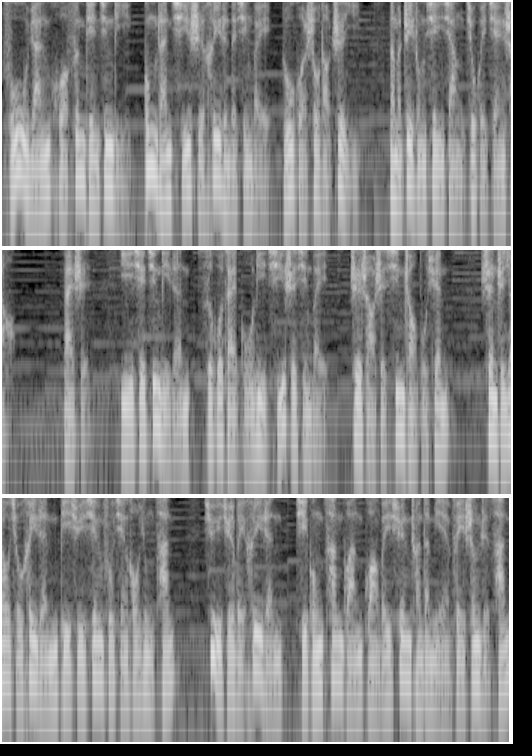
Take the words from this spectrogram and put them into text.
服务员或分店经理公然歧视黑人的行为，如果受到质疑，那么这种现象就会减少。但是，一些经理人似乎在鼓励歧视行为，至少是心照不宣，甚至要求黑人必须先付钱后用餐，拒绝为黑人提供餐馆广为宣传的免费生日餐，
